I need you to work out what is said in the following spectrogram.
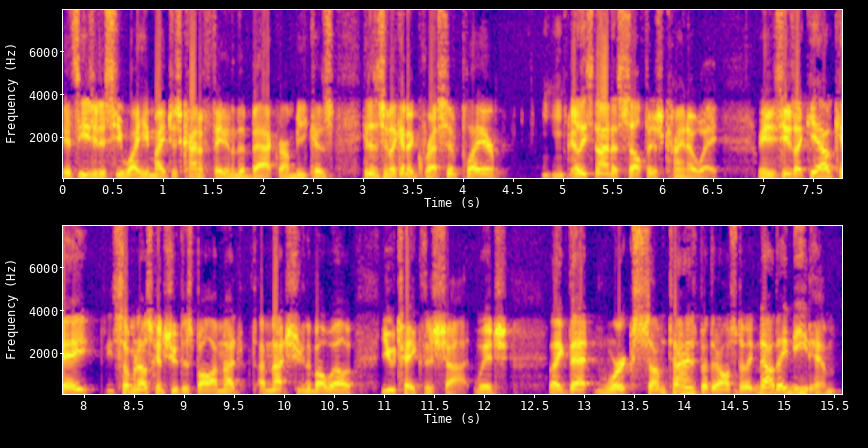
It's easy to see why he might just kind of fade into the background because he doesn't seem like an aggressive player, mm-hmm. at least not in a selfish kind of way. I mean, he seems like, yeah, okay, someone else can shoot this ball. I'm not, I'm not shooting the ball well. You take the shot, which like that works sometimes, but they're also like, no, they need him.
